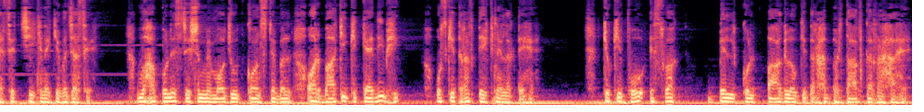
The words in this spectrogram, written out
ऐसे चीखने की वजह से वहाँ पुलिस स्टेशन में मौजूद कांस्टेबल और बाकी के कैदी भी उसकी तरफ़ देखने लगते हैं, क्योंकि वो इस वक्त बिल्कुल पागलों की तरह बर्ताव कर रहा है।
